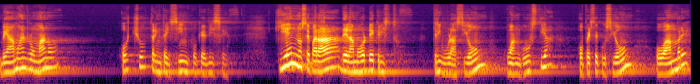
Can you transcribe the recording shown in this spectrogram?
Veamos en Romanos 8:35 que dice, ¿Quién nos separará del amor de Cristo? ¿Tribulación o angustia o persecución o hambre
